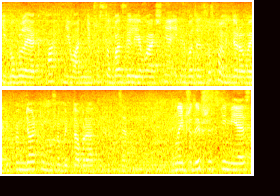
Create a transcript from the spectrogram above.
i w ogóle jak pachnie ładnie przez tą bazylię właśnie i to chyba ten sos pomidorowy, jakieś pomidorki muszą być dobre na tej pizzy. No i przede wszystkim jest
